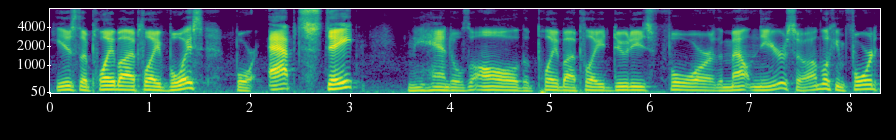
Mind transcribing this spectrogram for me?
He is the play by play voice for App State. And he handles all the play by play duties for the Mountaineers. So I'm looking forward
